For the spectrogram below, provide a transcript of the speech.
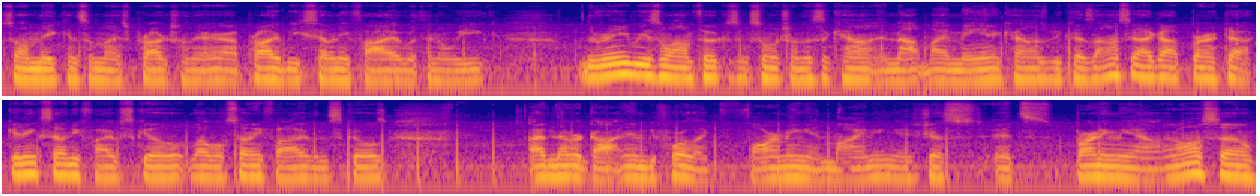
So I'm making some nice progress on there. I'll probably be 75 within a week. The main reason why I'm focusing so much on this account and not my main account is because honestly I got burnt out. Getting 75 skill, level 75 in skills, I've never gotten in before, like farming and mining. It's just, it's burning me out. And also,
